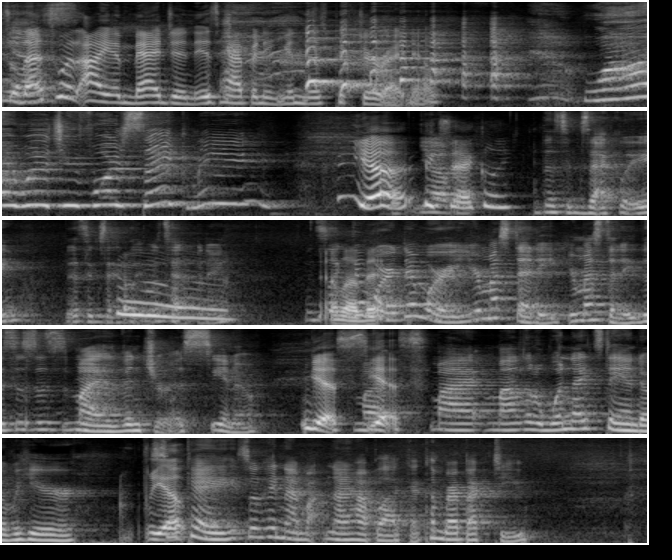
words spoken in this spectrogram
So Yes. that's what I imagine is happening in this picture right now. Why would you forsake me? Yeah, Yep. exactly. That's exactly that's exactly what's uh, happening. It's I like don't it. worry, don't worry. You're my steady. You're my steady. This is this is my adventurous. You know. Yes, My, yes. My my little one night stand over here. It's okay. It's okay. Night, night hot black. I come right back to you.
